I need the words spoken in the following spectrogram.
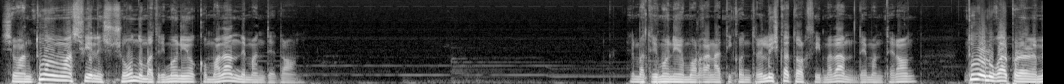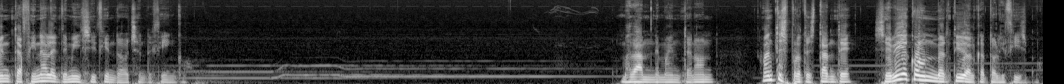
se mantuvo más fiel en su segundo matrimonio con Madame de Mantetron. El matrimonio morganático entre Luis XIV y Madame de Manteron tuvo lugar probablemente a finales de 1685. Madame de Maintenon, antes protestante, se había convertido al catolicismo.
